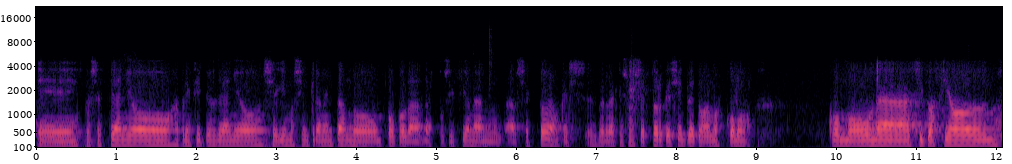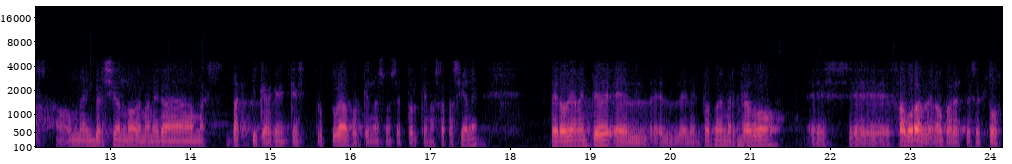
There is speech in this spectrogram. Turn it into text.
Eh, pues este año, a principios de año, seguimos incrementando un poco la, la exposición al, al, sector, aunque es, es, verdad que es un sector que siempre tomamos como, como una situación, una inversión, ¿no? De manera más táctica que, que estructural, porque no es un sector que nos apasione, pero obviamente el, el, el entorno de mercado es eh, favorable, ¿no? Para este sector.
